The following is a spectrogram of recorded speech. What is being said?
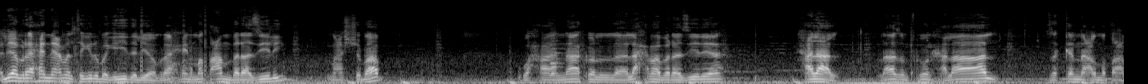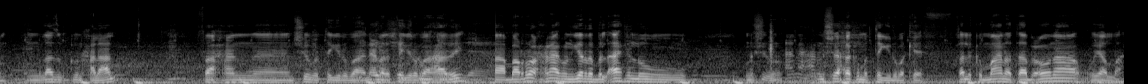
اليوم رايحين نعمل تجربة جديدة اليوم. رايحين مطعم برازيلي مع الشباب. وحناكل لحمة برازيلية. حلال. لازم تكون حلال. ذكرنا على المطعم إنه لازم تكون حلال. فحنشوف التجربة نعمل التجربة هذه. بنروح هناك ونجرب الأكل ونشرح لكم التجربة كيف. خليكم معنا وتابعونا ويلا.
